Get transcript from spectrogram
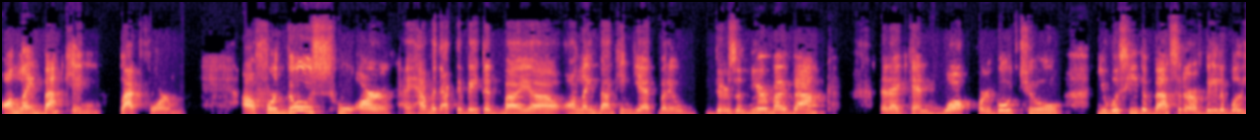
online banking platform. Uh, for those who are, I haven't activated my uh, online banking yet, but I, there's a nearby bank that I can walk or go to. You will see the banks that are available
